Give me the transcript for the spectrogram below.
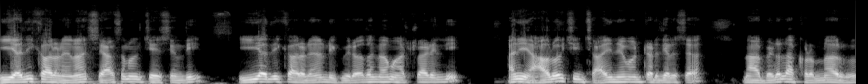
ఈ అధికారుడైనా శాసనం చేసింది ఈ అధికారుడైనా నీకు విరోధంగా మాట్లాడింది అని ఆలోచించి ఆయన ఏమంటాడు తెలుసా? నా బిడ్డలు అక్కడ ఉన్నారు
